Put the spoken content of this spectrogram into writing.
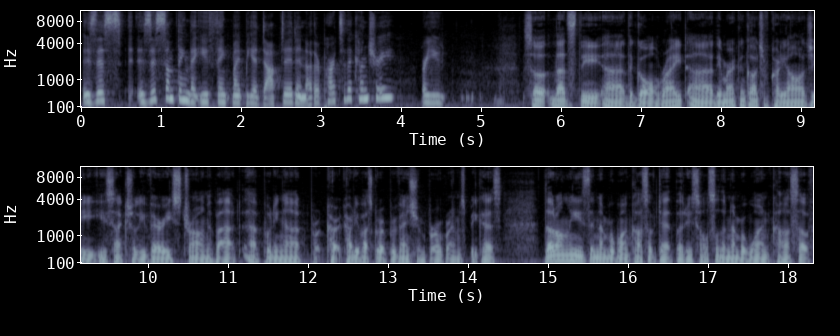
is this is this something that you think might be adopted in other parts of the country? Are you So that's the uh, the goal, right? Uh, the American College of Cardiology is actually very strong about uh, putting out pro- car- cardiovascular prevention programs because not only is the number one cause of death, but it's also the number one cause of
